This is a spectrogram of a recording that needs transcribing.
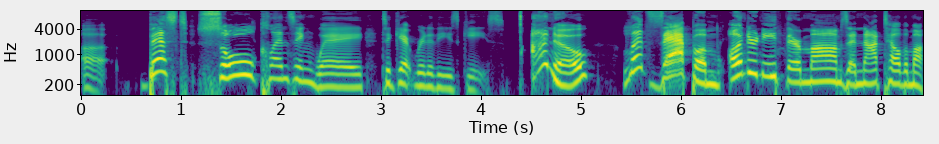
uh, best soul cleansing way to get rid of these geese. I know. Let's zap them underneath their moms and not tell them. Mom.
